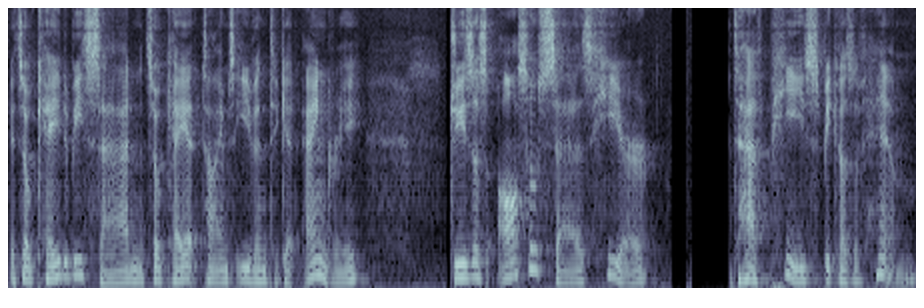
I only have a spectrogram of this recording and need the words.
It's okay to be sad, and it's okay at times even to get angry. Jesus also says here to have peace because of him.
